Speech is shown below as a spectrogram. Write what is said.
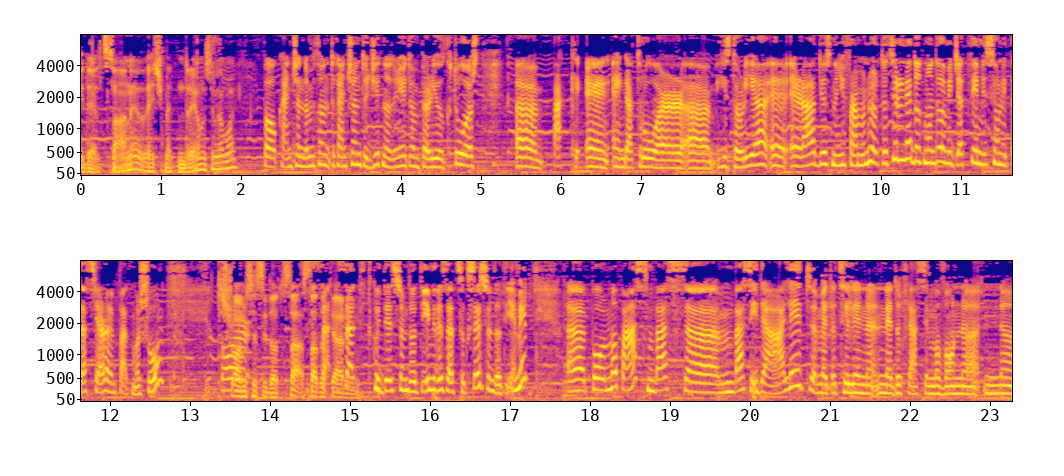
Ideal Cane dhe Hiqmet Ndreu, nëse nuk gaboj. Po, kanë qenë, domethënë, kanë qenë të gjithë në të njëjtën periudhë. Këtu është uh, pak e, e ngatërruar uh, historia e, e radios në një farë mënyrë, të cilën ne do të mundohemi gjatë këtij emisioni ta sqarojmë pak më shumë. Por, Shohim se si do të sa sa do të arrijmë. Sa, sa të kujdesshëm do të jemi dhe sa të suksesshëm do të jemi. Uh, por më pas, mbas uh, mbas Idealit me të cilin ne do të flasim më vonë në, në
